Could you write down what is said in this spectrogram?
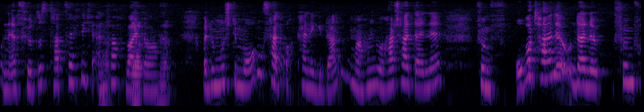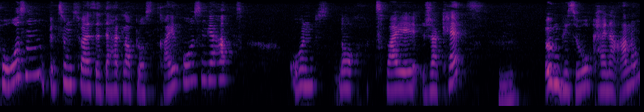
Und er führt es tatsächlich einfach ja, weiter. Ja, ja. Weil du musst dir morgens halt auch keine Gedanken machen. Du hast halt deine fünf Oberteile und deine fünf Hosen, beziehungsweise der hat, glaube ich, bloß drei Hosen gehabt und noch zwei Jacketts. Mhm. Irgendwie so, keine Ahnung.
